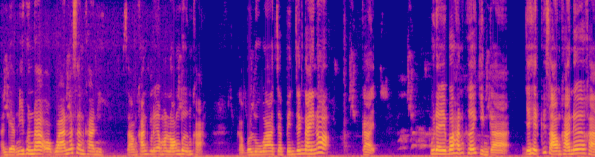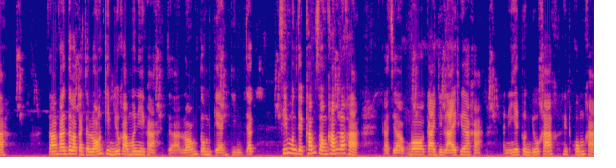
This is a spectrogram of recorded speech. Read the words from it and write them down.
อันแบบนี้เพิ่นว่าออกหวานว่าสั้นค่ะนี่สามคันก็เลยเอามาลองเบิงค่ะกับบรู้ว่าจะเป็นจังใดเนาะกะผู้ใดบ่ทันเคยกินกะอย่าเฮ็ดคือสามคันเด้อค่ะสามคันแต่ว่าก็จะลองกินอยู่ค่ะเมื่อนี้ค่ะ จะลองต้มแกงกินจักซิมมึงจะคำสองคำเนาะค่ะก็จะบอกล้ากินหลายเทื่อค่ะ อันนี้เฮ็ดเพิ่งอยุค่ะเฮ็ดคมค่ะ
